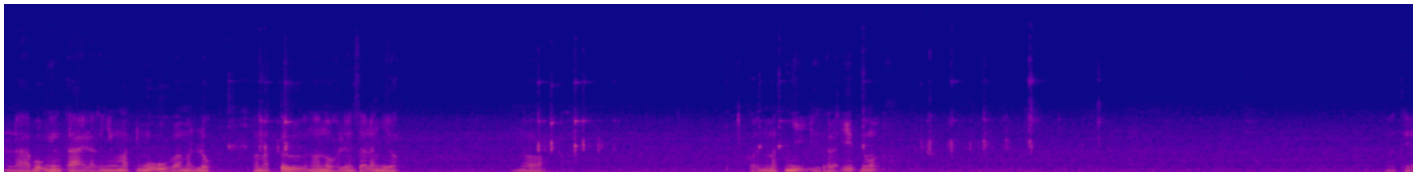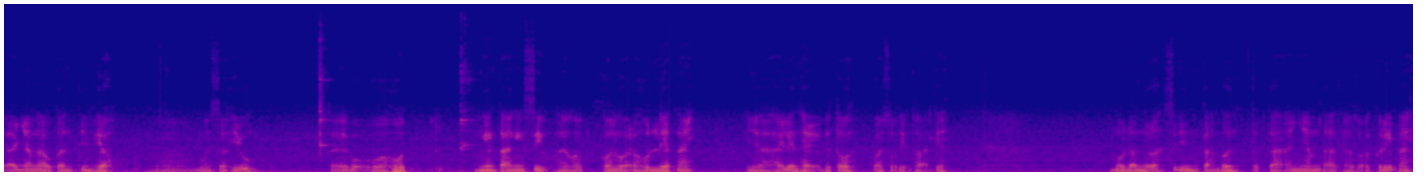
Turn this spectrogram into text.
là bộ nghiêng tài là những mặt ngũ và mặt lục và mặt tứ nó nổi lên rất là nhiều. Đó. Còn mặt nhị thì rất là ít, đúng không ạ? Thì anh em nào cần tìm hiểu à, muốn sở hữu cái bộ hột nghiêng tài nghiêng xỉu hay còn gọi là hột liệt này, thì à, hãy liên hệ với tôi qua số điện thoại kia. Một lần nữa, xin cảm ơn tất cả anh em đã theo dõi clip này.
